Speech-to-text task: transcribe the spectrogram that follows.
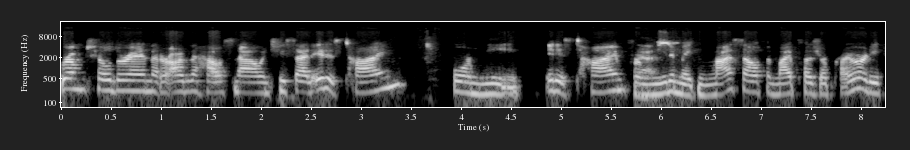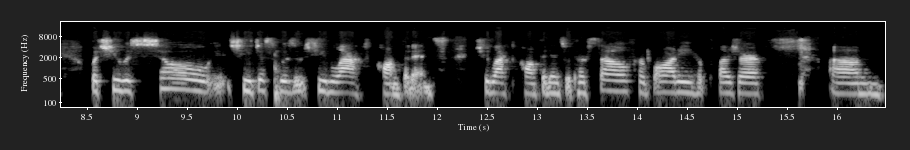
grown children that are out of the house now. And she said, "It is time for me. It is time for Yes. me to make myself and my pleasure a priority." But she was so she just was she lacked confidence. She lacked confidence with herself, her body, her pleasure. Um,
